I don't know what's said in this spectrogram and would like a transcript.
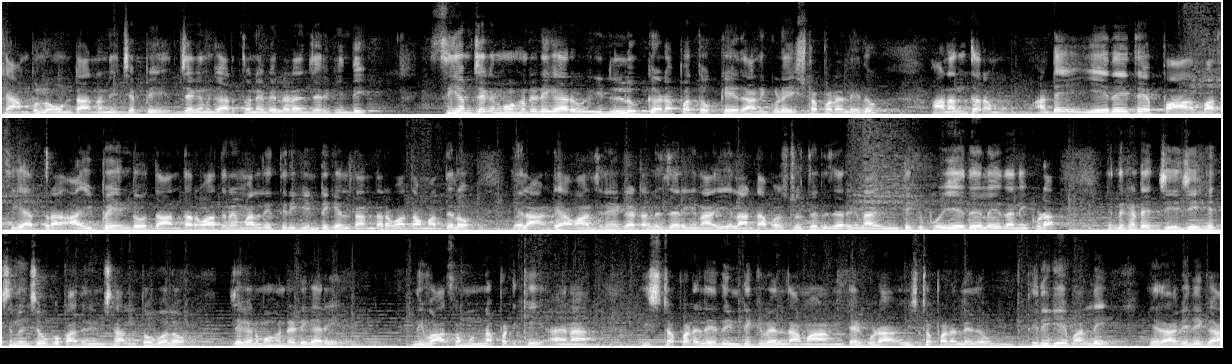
క్యాంపులో ఉంటానని చెప్పి జగన్ గారితోనే వెళ్ళడం జరిగింది. సీఎం జగన్మోహన్ రెడ్డి గారు ఇల్లు గడప తొక్కేదానికి కూడా ఇష్టపడలేదు. అనంతరం అంటే ఏదైతే పా బస్సు యాత్ర అయిపోయిందో దాని తర్వాతనే మళ్ళీ తిరిగి ఇంటికి వెళ్తాను. తర్వాత మధ్యలో ఎలాంటి అవాంఛనీయ ఘటనలు జరిగినా ఎలాంటి అపశృతులు జరిగినా ఇంటికి పోయేదే లేదని కూడా. ఎందుకంటే జీజీహెచ్ నుంచి ఒక పది నిమిషాల తోబలో జగన్మోహన్ రెడ్డి గారి నివాసం ఉన్నప్పటికీ ఆయన ఇష్టపడలేదు ఇంటికి వెళ్దామా అంటే కూడా ఇష్టపడలేదు. తిరిగి మళ్ళీ యథావిధిగా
